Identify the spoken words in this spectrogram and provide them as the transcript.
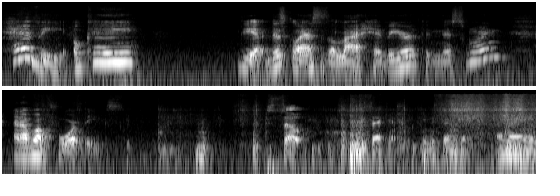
heavy. Okay, yeah, this glass is a lot heavier than this one, and I bought four of these. So, give a second. Give me a second. All right,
